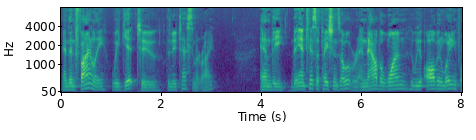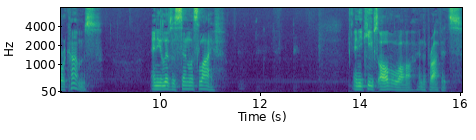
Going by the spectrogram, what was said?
And then finally, we get to the New Testament, right? And the, the anticipation's over. And now the one who we've all been waiting for comes. And he lives a sinless life. And he keeps all the law and the prophets.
